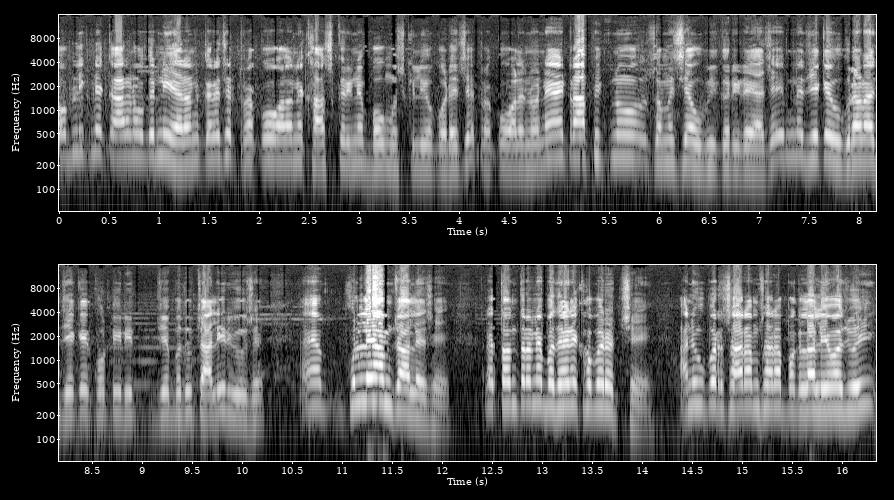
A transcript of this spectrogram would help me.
પબ્લિકને કારણ વગરની હેરાન કરે છે. ટ્રકોવાળાને ખાસ કરીને બહુ મુશ્કેલીઓ પડે છે. ટ્રકોવાળાનો અને આ ટ્રાફિકનો સમસ્યા ઊભી કરી રહ્યા છે. એમને જે કંઈ ઉઘરાણા, જે કંઈ ખોટી રીત, જે બધું ચાલી રહ્યું છે અહીંયા ખુલ્લેઆમ ચાલે છે. અને તંત્રને બધાને ખબર જ છે. આની ઉપર સારામાં સારા પગલાં લેવા જોઈએ.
